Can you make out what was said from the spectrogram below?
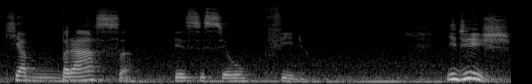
que abraça esse seu filho. E diz,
